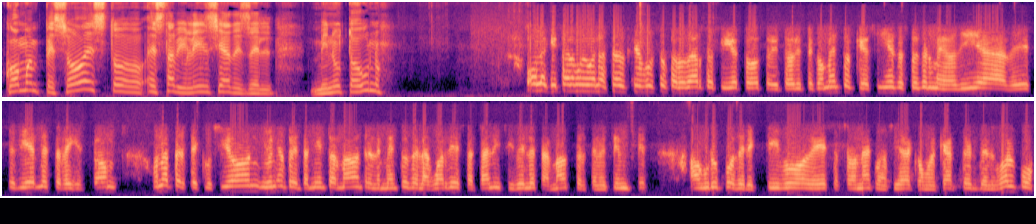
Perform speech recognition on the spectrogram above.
cómo empezó esto, esta violencia desde el minuto uno. Hola, ¿qué tal? Muy buenas tardes, qué gusto saludarte a ti y a todo territorio. Te comento que así es, después del mediodía de este viernes se registró una persecución y un enfrentamiento armado entre elementos de la Guardia Estatal y civiles armados pertenecientes a un grupo directivo de esa zona conocida como el Cártel del Golfo.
